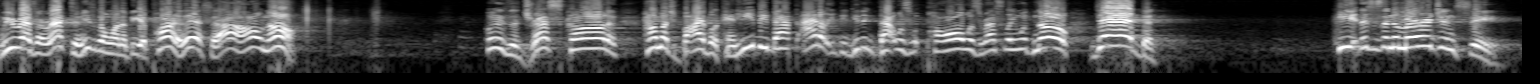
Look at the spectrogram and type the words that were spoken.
we resurrect him. He's going to want to be a part of this. I don't know. What is the dress code? How much Bible? Can he be baptized? I don't, do you think that was what Paul was wrestling with? No. Dead. He, this is an emergency.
